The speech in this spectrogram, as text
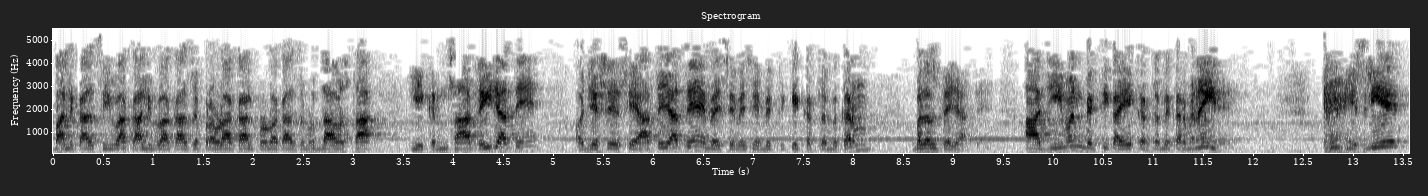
बाल्यकाल से युवा काल युवा काल से प्रौढ़ा काल प्रौढ़ा काल से वृद्धावस्था, ये क्रमशः आते ही जाते हैं। और जैसे जैसे आते जाते हैं, वैसे वैसे व्यक्ति के कर्तव्य कर्म बदलते जाते हैं। आजीवन व्यक्ति का एक कर्तव्य कर्म नहीं है। इसलिए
